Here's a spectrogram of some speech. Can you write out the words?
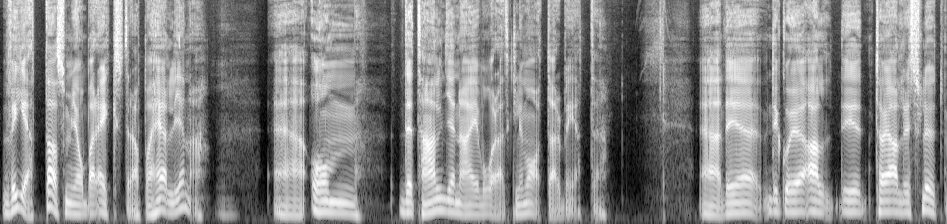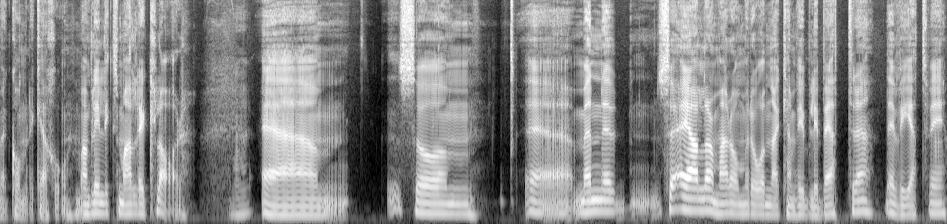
veta som jobbar extra på helgerna eh, om detaljerna i vårt klimatarbete? Eh, det, det, går ju all, det tar ju aldrig slut med kommunikation. Man blir liksom aldrig klar. Mm. så, eh, men eh, så i alla de här områdena kan vi bli bättre, det vet vi.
